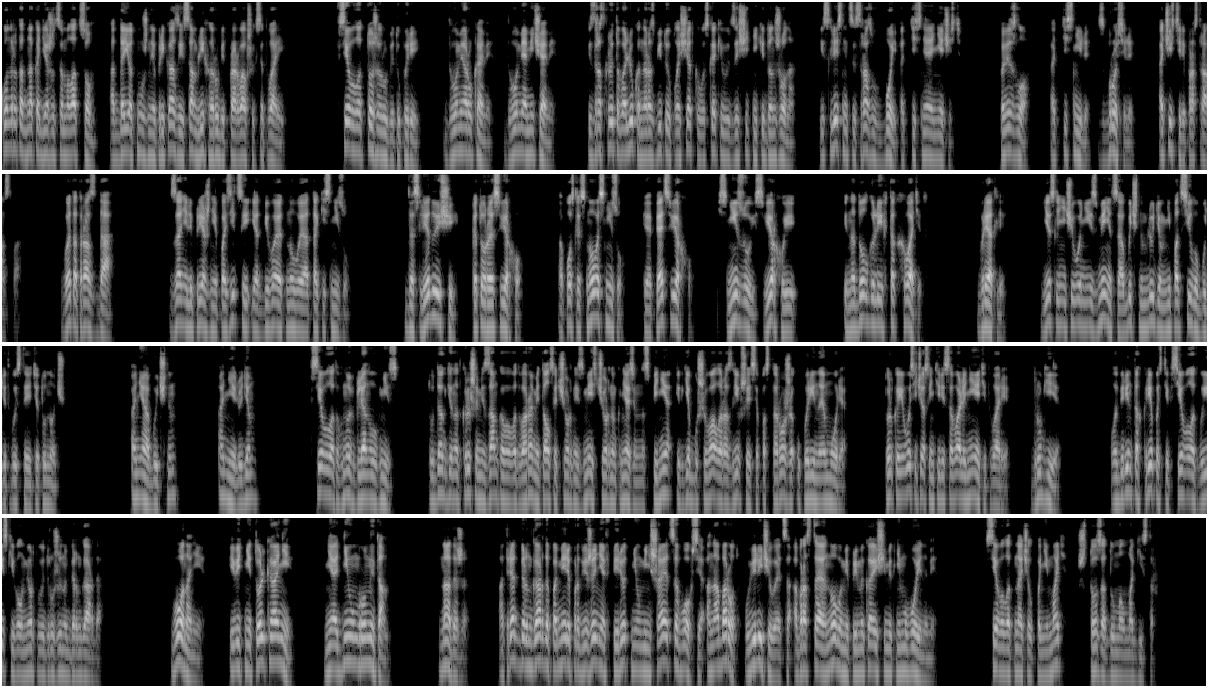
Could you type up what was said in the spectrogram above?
Конрад, однако, держится молодцом, отдает нужные приказы и сам лихо рубит прорвавшихся тварей. Всеволод тоже рубит упырей двумя руками, двумя мечами. Из раскрытого люка на разбитую площадку выскакивают защитники донжона и с лестницы сразу в бой, оттесняя нечисть. Повезло, оттеснили, сбросили, очистили пространство. В этот раз да, заняли прежние позиции и отбивают новые атаки снизу. До следующей, которая сверху, а после снова снизу и опять сверху, и снизу и сверху и и надолго ли их так хватит? Вряд ли. Если ничего не изменится, обычным людям не под силу будет выстоять эту ночь. А необычным, а не людям. Всеволод вновь глянул вниз, туда, где над крышами замкового двора метался черный змей с черным князем на спине и где бушевало разлившееся по стороже упыриное море. Только его сейчас интересовали не эти твари, другие. В лабиринтах крепости Всеволод выискивал мертвую дружину Бернгарда. Вон они, и ведь не только они, не одни умруны там. Надо же, отряд Бернгарда по мере продвижения вперед не уменьшается вовсе, а наоборот увеличивается, обрастая новыми примыкающими к нему воинами. Всеволод начал понимать, что задумал магистр.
